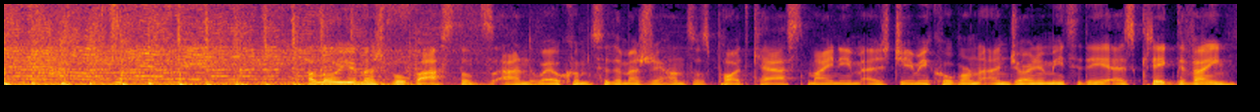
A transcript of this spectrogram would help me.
matter how I try, I realize Hello, you miserable bastards, and welcome to the Misery Hunters podcast. My name is Jamie Coburn, and joining me today is Craig Devine,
